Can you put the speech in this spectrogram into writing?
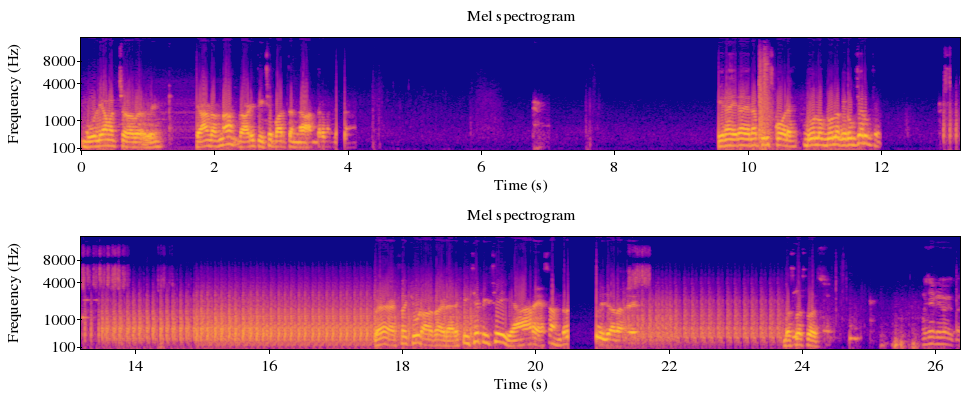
गोलियाँ मत चलो भाई ध्यान रखना, गाड़ी पीछे पार्क करना, अंदर मत जाना। हेरा हेरा हेरा पूरी स्क्वाड है। दो लोग दो लोग रुक जा रुक जा। वे ऐसा क्यों डाल रहा है डायरेक्ट पीछे पीछे यार ऐसा अंदर ले जा रहा है। बस बस बस। मुझे रिवाइव कर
